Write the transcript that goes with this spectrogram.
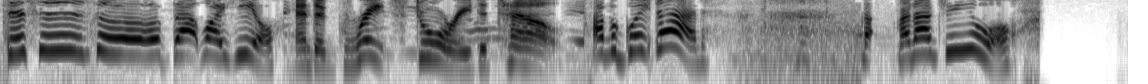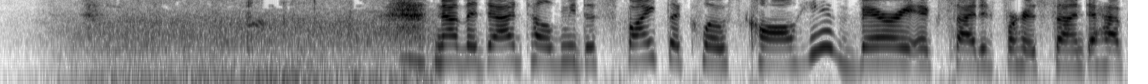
This is the bat right here. And a great story to tell. I have a great dad. My dad's you. Now, the dad tells me despite the close call, he is very excited for his son to have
